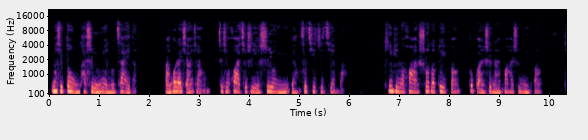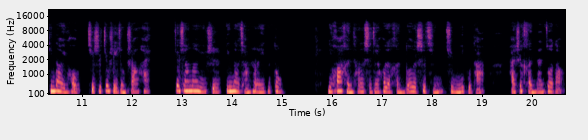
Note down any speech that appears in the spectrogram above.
那些洞它是永远都在的。反过来想想，这些话其实也适用于两夫妻之间吧。批评的话说到对方，不管是男方还是女方，听到以后其实就是一种伤害，就相当于是钉到墙上的一个洞。你花很长的时间或者很多的事情去弥补它，还是很难做到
